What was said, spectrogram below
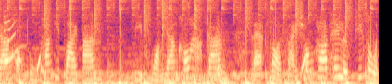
ยางของถุงข้างที่ปลายปัน บีบห่วงยางเข้าหากัน และสอดใส่ช่องคลอดให้ลึกที่สุด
